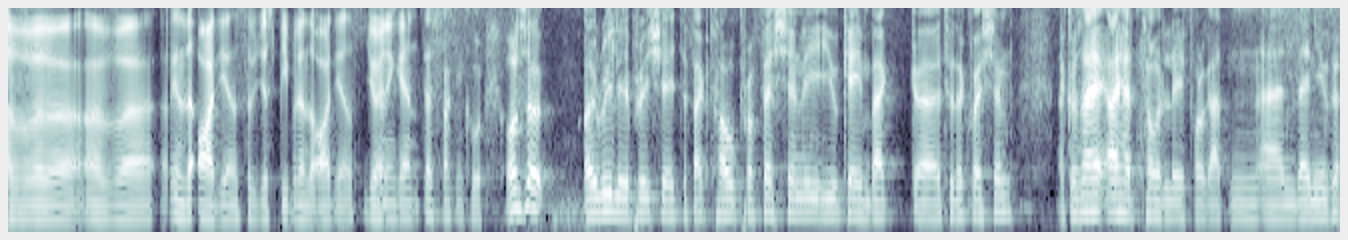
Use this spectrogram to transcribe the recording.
of uh, of uh, in the audience of just people in the audience joining that's, in That's fucking cool. Also, I really appreciate the fact how professionally you came back uh, to the question. Because I, I had totally forgotten, and then you. Go,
